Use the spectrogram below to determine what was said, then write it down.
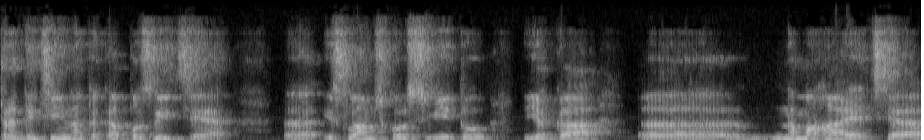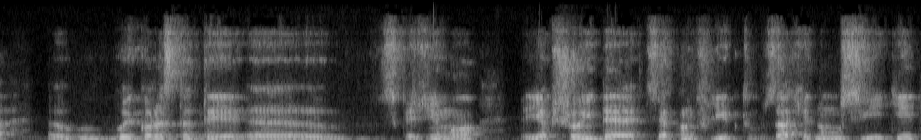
традиційна така позиція ісламського світу, яка намагається е, використати, е, скажімо, якщо йде цей конфлікт в західному світі,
